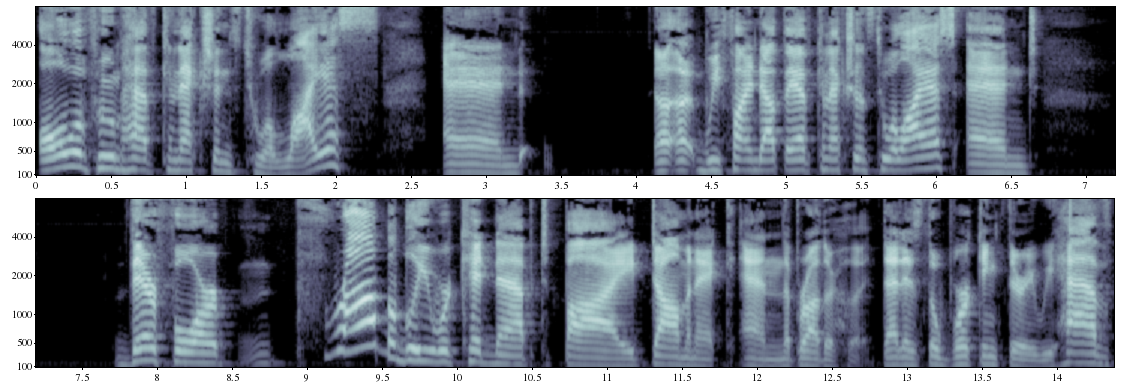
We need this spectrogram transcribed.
all of whom have connections to Elias, and uh, we find out they have connections to Elias, and therefore probably were kidnapped by Dominic and the Brotherhood. That is the working theory we have.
